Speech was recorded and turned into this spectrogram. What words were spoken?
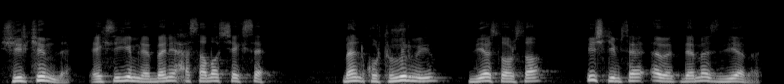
şirkimle, eksiğimle beni hesaba çekse, ben kurtulur muyum diye sorsa, hiç kimse evet demez diyemez.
